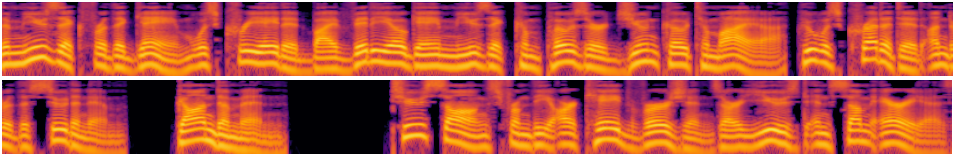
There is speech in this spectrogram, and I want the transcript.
The music for the game was created by video game music composer Junko Tamiya, who was credited under the pseudonym Gondaman. Two songs from the arcade versions are used in some areas.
